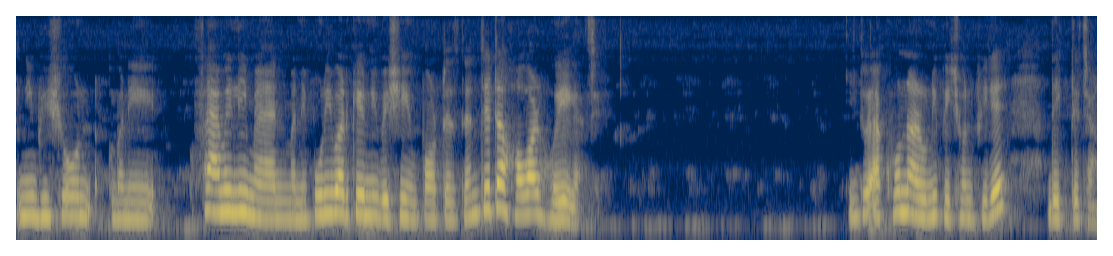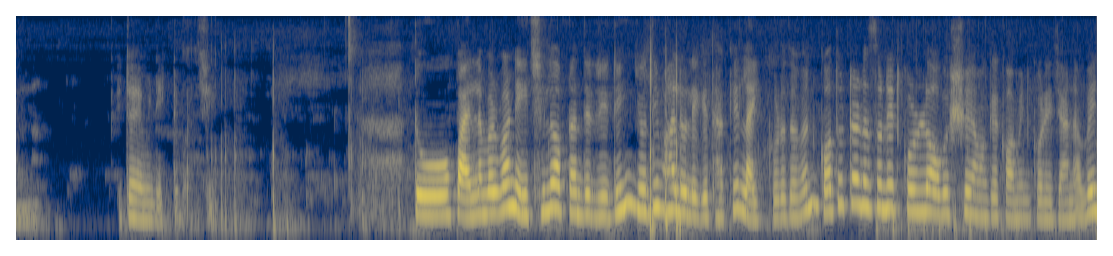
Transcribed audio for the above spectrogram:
ইনি ভীষণ মানে ফ্যামিলি ম্যান মানে পরিবারকে উনি বেশি ইম্পর্টেন্স দেন, যেটা হওয়ার হয়ে গেছে। কিন্তু এখন আর উনি পিছন ফিরে দেখতে চান না। এটাই আমি দেখতে পাচ্ছি। তো পাইল নাম্বার ওয়ান এই ছিল আপনাদের রিডিং যদি ভালো লেগে থাকে লাইক করে দেবেন। কতটা রেজোনেট করল অবশ্যই আমাকে কমেন্ট করে জানাবেন।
